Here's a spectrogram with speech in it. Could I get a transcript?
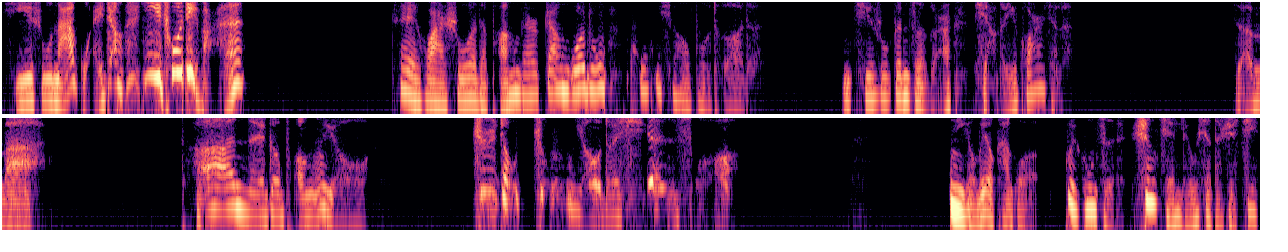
七叔拿拐杖一戳地板。这话说的，旁边张国忠哭笑不得的。七叔跟自个儿想到一块儿去了。怎么？他那个朋友知道重要的线索？你有没有看过贵公子生前留下的日记？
